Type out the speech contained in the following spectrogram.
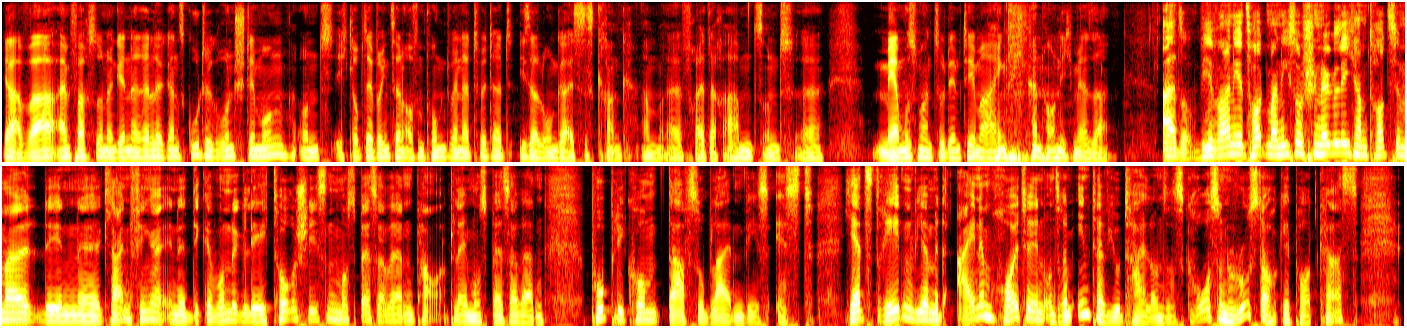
ja, war einfach so eine generelle ganz gute Grundstimmung und ich glaube, der bringt es dann auf den Punkt, wenn er twittert, Iserlohn geisteskrank am äh, Freitagabend und äh, mehr muss man zu dem Thema eigentlich dann auch nicht mehr sagen. Also, wir waren jetzt heute mal nicht so schnöggelig, haben trotzdem mal den äh, kleinen Finger in eine dicke Wunde gelegt. Tore schießen muss besser werden, Powerplay muss besser werden. Publikum darf so bleiben, wie es ist. Jetzt reden wir mit einem heute in unserem Interviewteil unseres großen Rooster Hockey Podcasts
